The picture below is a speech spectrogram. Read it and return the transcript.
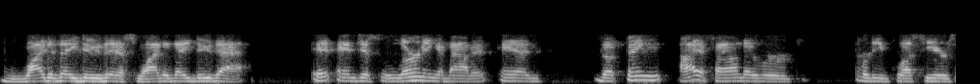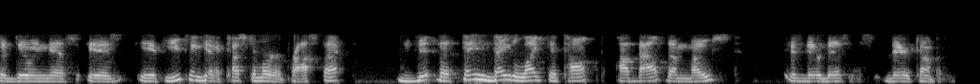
why do they do this? Why do they do that? It, and just learning about it. And the thing I have found over 30 plus years of doing this is if you can get a customer or prospect, the, the thing they like to talk about the most is their business, their company.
